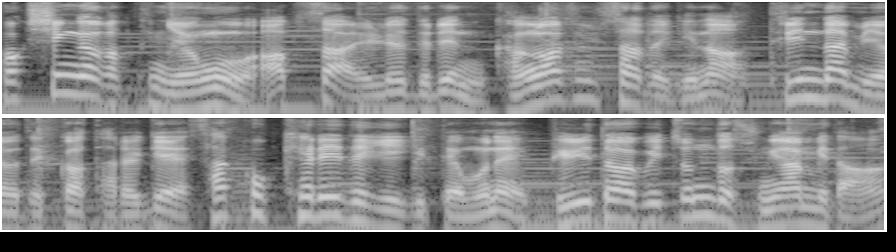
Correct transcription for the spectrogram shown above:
혁신가 같은 경우 앞서 알려드린 강화술사 덱이나 트린다미어 덱과 다르게 사코 캐리 덱이기 때문에 빌드업이 좀 더 중요합니다.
